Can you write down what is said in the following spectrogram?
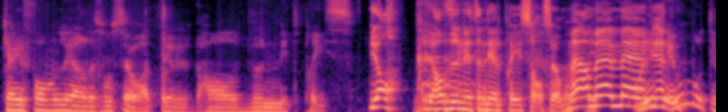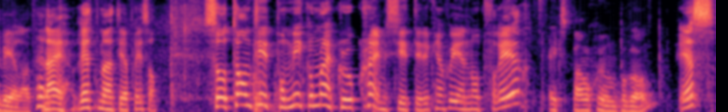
Kan ju formulera det som så att det har vunnit pris. Ja, det har vunnit en del priser och så. Men, men, men, och inte rätt, omotiverat heller. nej, rättmätiga priser. Så ta en titt på Micro Macro Crime City, det kanske är något för er. Expansion på gång. Yes.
